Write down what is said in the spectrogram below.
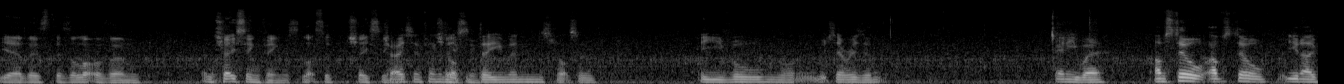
Yeah, there's there's a lot of um and chasing things. Lots of chasing. Chasing things, lots of demons, lots of evil, which there isn't anywhere. I'm still, I'm still, you know,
